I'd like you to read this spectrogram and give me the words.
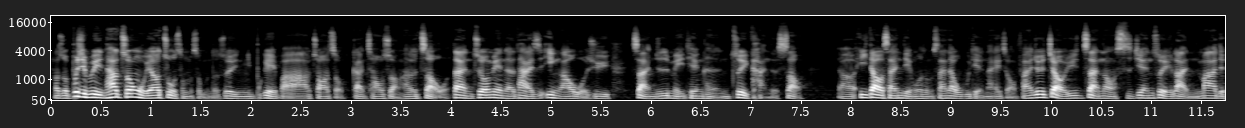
他说不行不行，他中午要做什么什么的，所以你不可以把他抓走，干超爽，他就照我。但最后面呢，他还是硬熬我去站，就是每天可能最砍的哨。呃，一到三点或什么三到五点那一种，反正就叫我去站那种时间最烂。你妈的，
